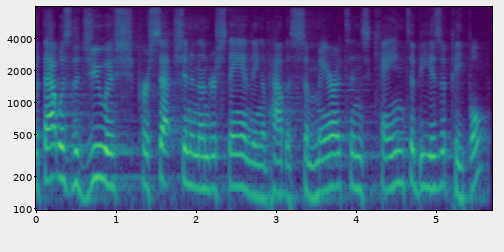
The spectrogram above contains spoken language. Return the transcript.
But that was the Jewish perception and understanding of how the Samaritans came to be as a people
